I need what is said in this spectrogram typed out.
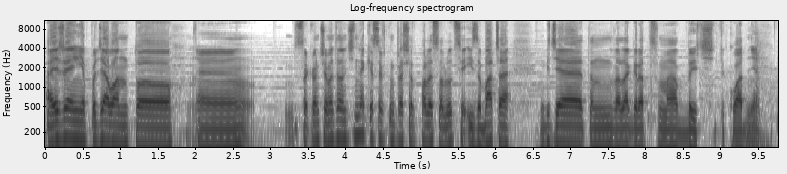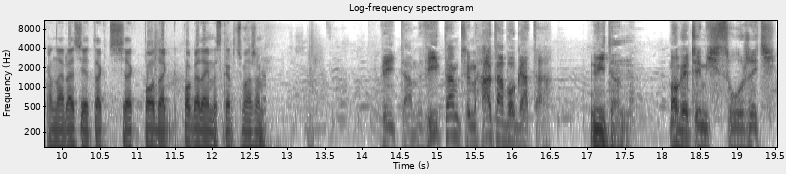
A jeżeli nie podziała, no to e, zakończymy ten odcinek. Ja sobie w tym czasie odpalę solucję i zobaczę, gdzie ten Welegrad ma być dokładnie. A na razie tak czy siak pogadajmy z karczmarzem. Witam, witam, czym chata bogata. Witam. Mogę czymś służyć?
